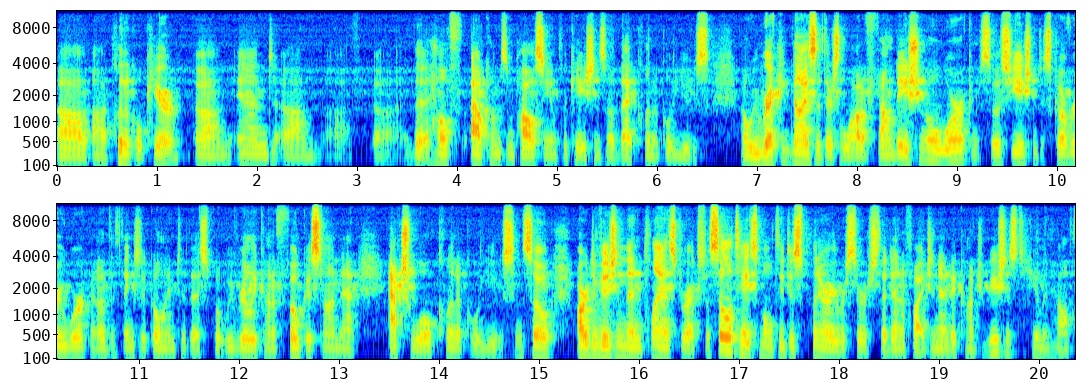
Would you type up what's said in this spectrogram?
uh, uh, clinical care um, and um, uh, uh, the health outcomes and policy implications of that clinical use. Uh, we recognize that there's a lot of foundational work and association discovery work and other things that go into this, but we really kind of focused on that actual clinical use. And so our division then plans, directs, facilitates multidisciplinary research to identify genetic contributions to human health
